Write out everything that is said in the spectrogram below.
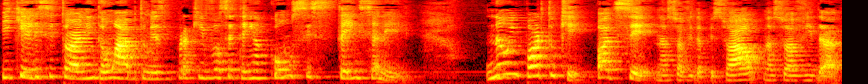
e que ele se torne então um hábito mesmo para que você tenha consistência nele. Não importa o que, pode ser na sua vida pessoal, na sua vida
